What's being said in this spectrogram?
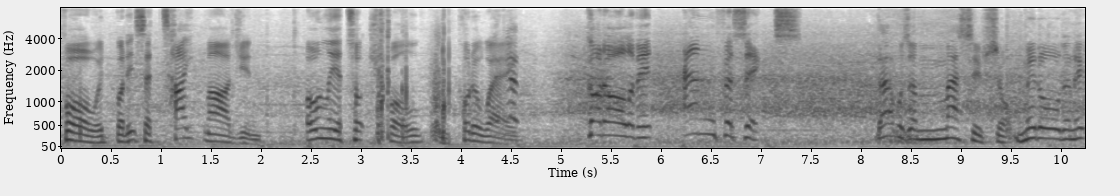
Forward, but it's a tight margin. Only a touch full and put away. Yep. Got all of it, and for six. That was a massive shot, middled, and it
